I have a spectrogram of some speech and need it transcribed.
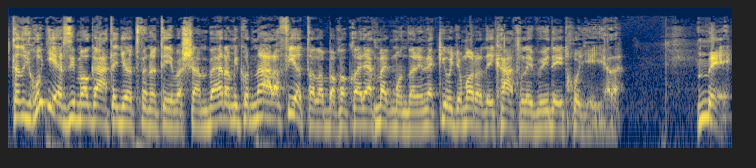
Tehát, hogy hogy érzi magát egy 55 éves ember, amikor nála fiatalabbak akarják megmondani neki, hogy a maradék hátralévő idejét hogy élje le. Mi?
